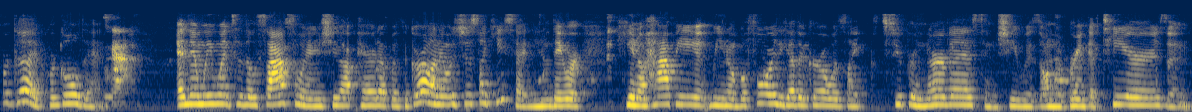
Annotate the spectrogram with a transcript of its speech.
we're good. We're golden. Yeah. And then we went to this last one and she got paired up with a girl and it was just like you said, you know, they were, you know, happy, you know, before the other girl was like super nervous and she was on the brink of tears and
